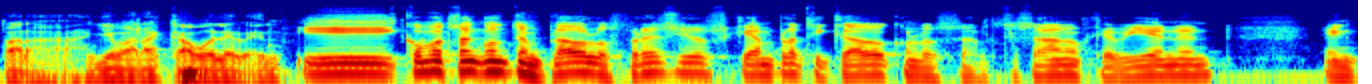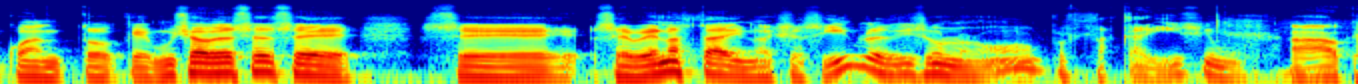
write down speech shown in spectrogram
para llevar a cabo el evento. ¿Y cómo están contemplados los precios que han platicado con los artesanos que vienen? En cuanto que muchas veces se, se, ven hasta inaccesibles, dice uno, no, pues está carísimo. Ah, ok,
